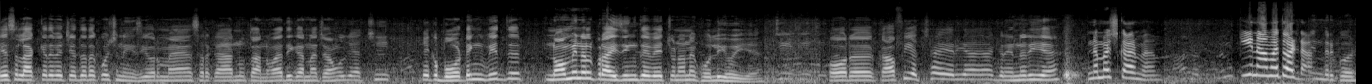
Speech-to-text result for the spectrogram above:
ਇਸ ਇਲਾਕੇ ਦੇ ਵਿੱਚ ਇਦਾਂ ਦਾ ਕੁਝ ਨਹੀਂ ਸੀ ਔਰ ਮੈਂ ਸਰਕਾਰ ਨੂੰ ਧੰਨਵਾਦ ਹੀ ਕਰਨਾ ਚਾਹੂੰਗਾ ਕਿ ਅੱਛੀ ਇੱਕ ਬੋਟਿੰਗ ਵਿਦ ਨੋਮੀਨਲ ਪ੍ਰਾਈਸਿੰਗ ਦੇ ਵਿੱਚ ਉਹਨਾਂ ਨੇ ਖੋਲੀ ਹੋਈ ਹੈ। ਜੀ ਜੀ ਔਰ ਕਾਫੀ ਅੱਛਾ ਏਰੀਆ ਹੈ ਗ੍ਰੀਨਰੀ ਹੈ। ਨਮਸਕਾਰ ਮੈਮ ਮੈਮ ਕੀ ਨਾਮ ਹੈ ਤੁਹਾਡਾ? ਇੰਦਰ ਕੌਰ।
